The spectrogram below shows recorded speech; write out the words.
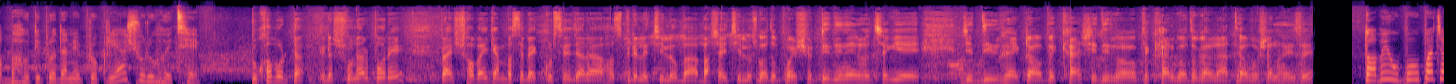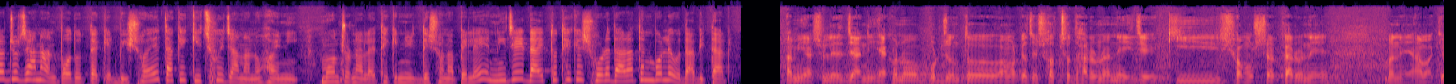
অব্যাহতি প্রদানের প্রক্রিয়া শুরু হয়েছে। সুখবরটা এটা শোনার পরে প্রায় সবাই ক্যাম্পাসে ব্যাক করছে যারা হসপিটালে ছিল বা বাসায় ছিল। গত পঁয়ষট্টি দিনের হচ্ছে গিয়ে যে দীর্ঘ একটা অপেক্ষা সেই দীর্ঘ অপেক্ষার গতকাল রাতে অবসান হয়েছে। তবে উপ উপাচার্য জানান পদত্যাগের বিষয়ে তাকে কিছুই জানানো হয়নি। মন্ত্রণালয় থেকে নির্দেশনা পেলে নিজেই দায়িত্ব থেকে সরে দাঁড়াতেন বলেও দাবি তার। আমি আসলে জানি, এখনও পর্যন্ত আমার কাছে স্বচ্ছ ধারণা নেই যে কি সমস্যার কারণে মানে আমাকে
